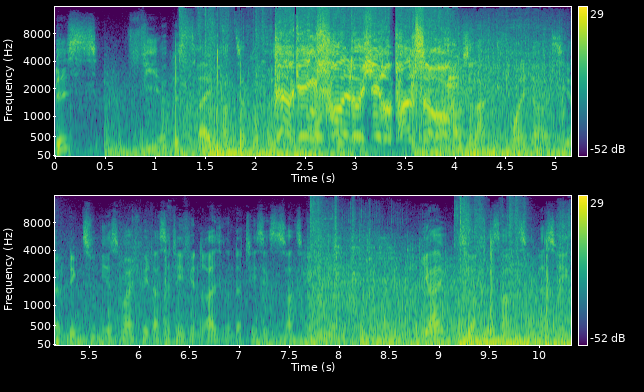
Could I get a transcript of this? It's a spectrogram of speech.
bis vier bis drei Panzer kommen müssen. Der ging voll durch ihre Panzerung. Aber solange die Freunde hier links von mir zum Beispiel, das ist der T34 und der T26 auf hier, die halten sie auf Distanz und deswegen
